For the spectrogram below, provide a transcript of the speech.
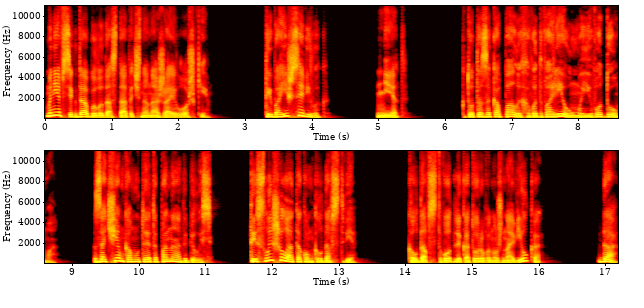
Мне всегда было достаточно ножа и ложки. Ты боишься вилок? Нет. Кто-то закопал их во дворе у моего дома. Зачем кому-то это понадобилось? Ты слышала о таком колдовстве? Колдовство, для которого нужна вилка? Да.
